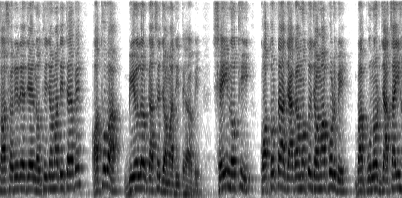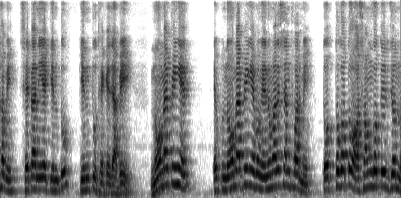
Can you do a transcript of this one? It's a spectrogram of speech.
সশরীরে যে নথি জমা দিতে হবে, অথবা বিওলোর কাছে জমা দিতে হবে। সেই নথি কতটা জায়গা মতো জমা পড়বে বা পুনর্যাচাই হবে, সেটা নিয়ে কিন্তু কিন্তু থেকে যাবে। নো ম্যাপিংয়ের নো ম্যাপিং এবং এনুমারেশন ফর্মে তথ্যগত অসঙ্গতির জন্য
